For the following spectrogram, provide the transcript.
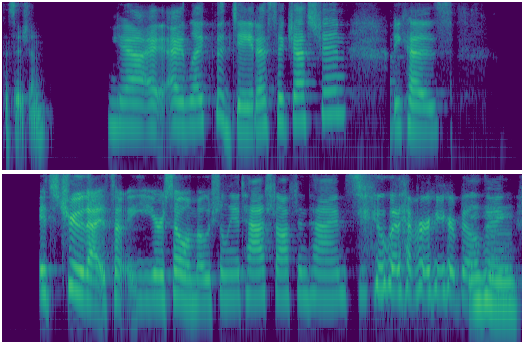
decision. Yeah I, I like the data suggestion because it's true that it's you're so emotionally attached oftentimes to whatever you're building mm-hmm.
